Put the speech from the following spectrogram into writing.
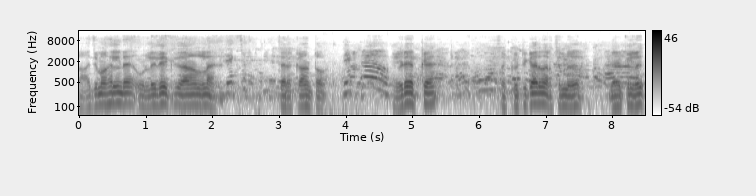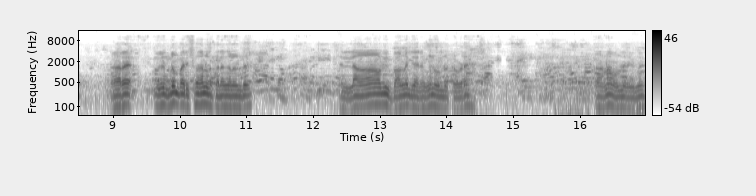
താജ്മഹലിന്റെ ഉള്ളിലേക്ക് കയറാനുള്ള തിരക്കാണ് കേട്ടോ. ഇവിടെയൊക്കെ സെക്യൂരിറ്റിക്കാർ നിറച്ചിട്ടുണ്ട് ബാക്കിൽ വേറെ വീണ്ടും പരിശോധനയുള്ള സ്ഥലങ്ങളുണ്ട്. എല്ലാ വിഭാഗം ജനങ്ങളും ഉണ്ട് കേട്ടോ ഇവിടെ. കാണാൻ വന്നിരിക്കുന്നത്.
